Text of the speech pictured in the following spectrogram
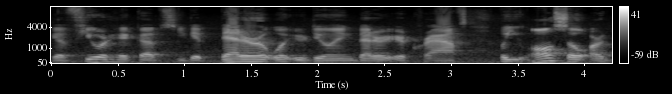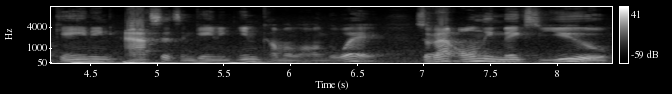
you have fewer hiccups, you get better at what you're doing, better at your crafts, but you also are gaining assets and gaining income along the way. So that only makes you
